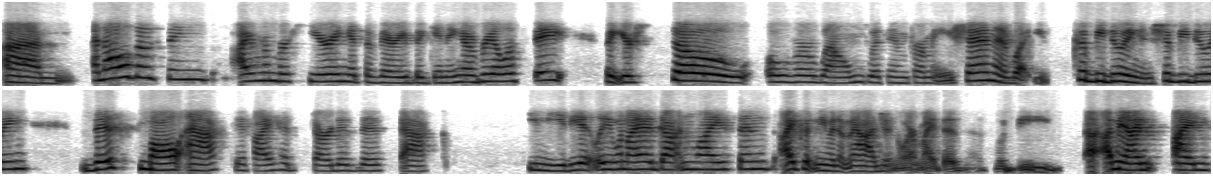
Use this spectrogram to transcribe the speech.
um, and all those things I remember hearing at the very beginning of real estate, but you're so overwhelmed with information and what you could be doing and should be doing. This small act, if I had started this back immediately when I had gotten licensed, I couldn't even imagine where my business would be. I mean, I'm I'm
